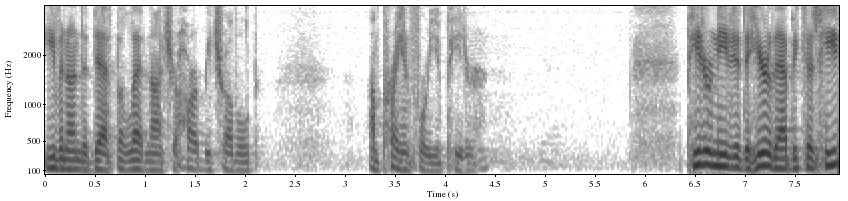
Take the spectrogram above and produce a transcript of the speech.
even unto death, but let not your heart be troubled. I'm praying for you, Peter. Peter needed to hear that because he,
